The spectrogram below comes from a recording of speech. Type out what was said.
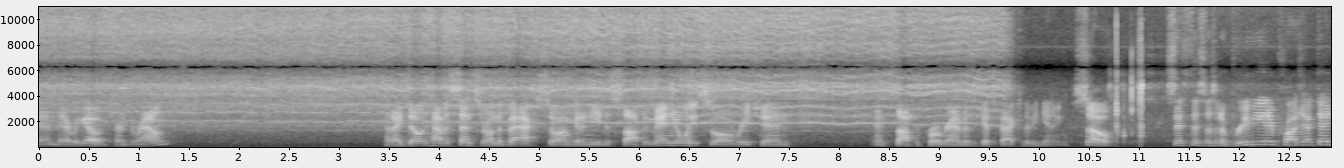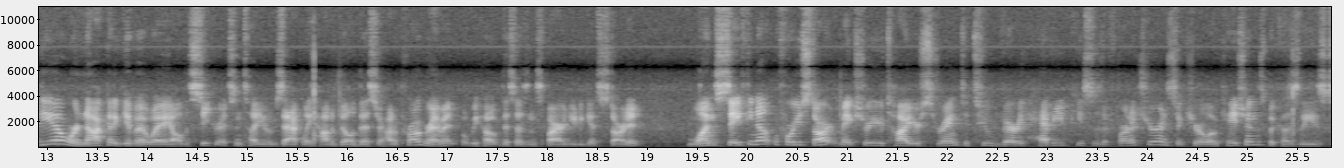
And there we go, it turns around. And I don't have a sensor on the back, so I'm going to need to stop it manually, so I'll reach in and stop the program as it gets back to the beginning. So, since this is an abbreviated project idea, we're not going to give away all the secrets and tell you exactly how to build this or how to program it, but we hope this has inspired you to get started. One safety note before you start, make sure you tie your string to two very heavy pieces of furniture in secure locations because these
